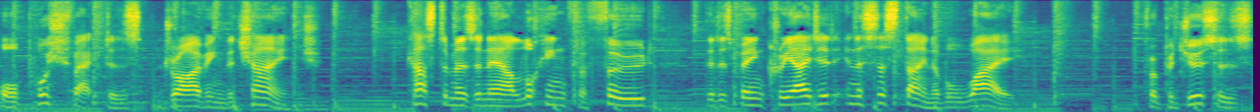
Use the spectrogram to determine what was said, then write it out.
or push factors driving the change. Customers are now looking for food that has been created in a sustainable way. For producers,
